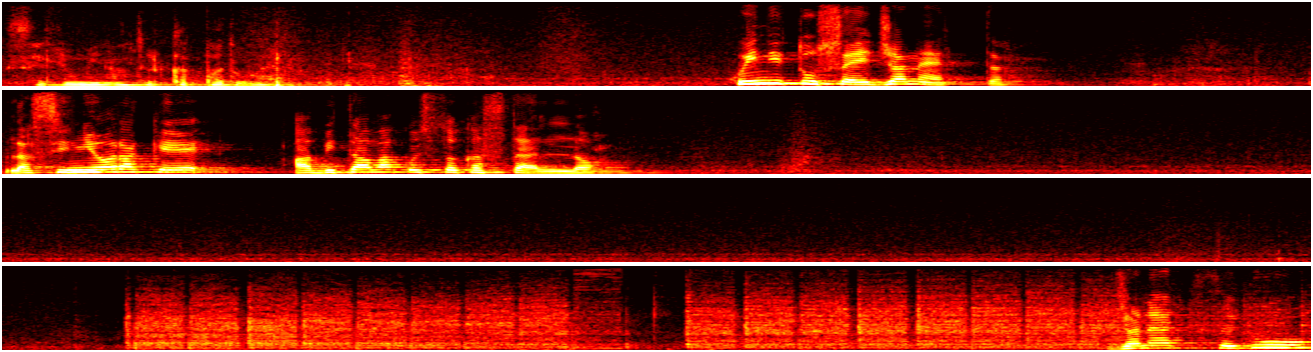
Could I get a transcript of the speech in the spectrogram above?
Si è illuminato il K2. Quindi tu sei Janet, la signora che abitava questo castello. Janet, sei tu?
